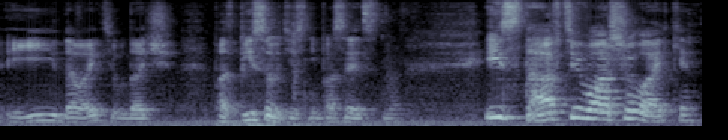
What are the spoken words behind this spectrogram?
И давайте удачи. Подписывайтесь непосредственно. И ставьте ваши лайки.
